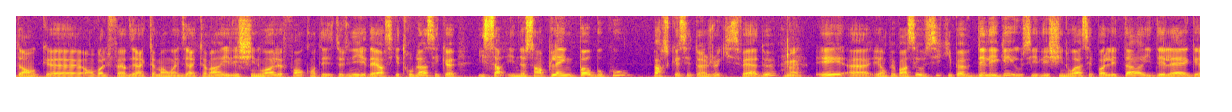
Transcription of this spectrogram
donc, euh, on va le faire directement ou indirectement. Et les Chinois le font contre les États-Unis. Et d'ailleurs, ce qui est troublant, c'est qu'ils ils ne s'en plaignent pas beaucoup parce que c'est un jeu qui se fait à deux. Et, euh, et, on peut penser aussi qu'ils peuvent déléguer aussi. Les Chinois, c'est pas l'État, ils délèguent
